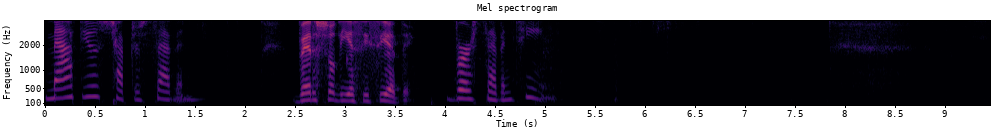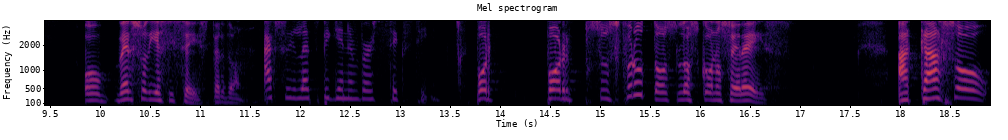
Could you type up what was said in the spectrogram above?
Matthew's chapter 7, verso 17. verse 17. O verso 16, perdón. Actually, let's begin in verse 16. Por, por sus frutos los conoceréis. ¿Acaso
